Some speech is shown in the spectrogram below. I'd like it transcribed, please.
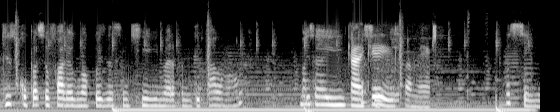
desculpa se eu falei alguma coisa assim que não era pra mim ter falado. Mas aí. Ah, assim, que isso, amiga. Assim,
